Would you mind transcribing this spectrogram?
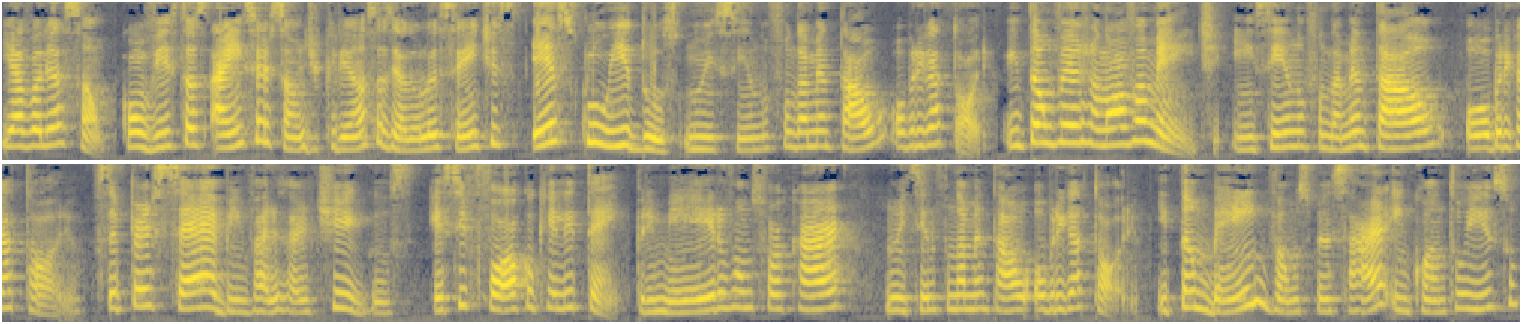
e avaliação, com vistas à inserção de crianças e adolescentes excluídos no ensino fundamental obrigatório. Então veja novamente, ensino fundamental obrigatório. Você percebe em vários artigos esse foco que ele tem. Primeiro, vamos focar no ensino fundamental obrigatório. E também vamos pensar, enquanto isso,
